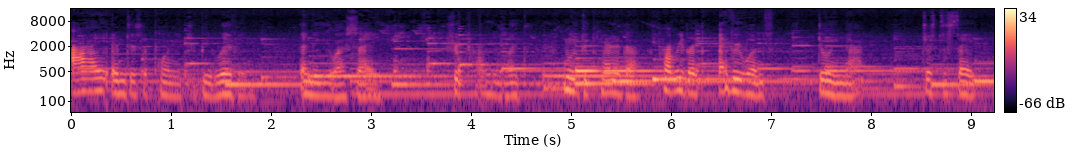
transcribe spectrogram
I am disappointed to be living in the USA. Should probably like move to Canada. Probably like everyone's doing that just to say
